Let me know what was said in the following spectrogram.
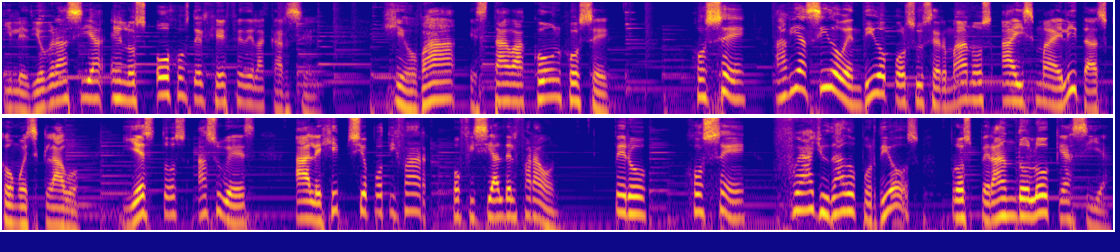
y le dio gracia en los ojos del jefe de la cárcel. Jehová estaba con José. José había sido vendido por sus hermanos a ismaelitas como esclavo, y estos, a su vez, al egipcio Potifar, oficial del faraón. Pero José fue ayudado por Dios, prosperando lo que hacía.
